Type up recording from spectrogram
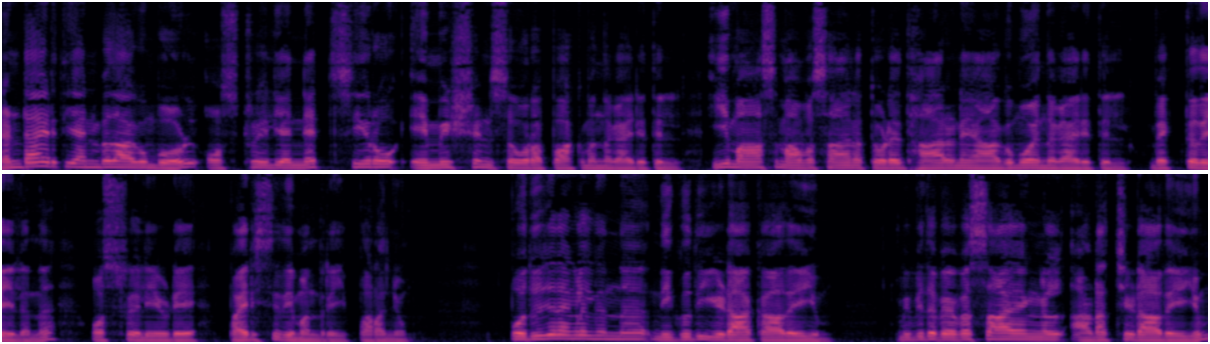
രണ്ടായിരത്തി അൻപതാകുമ്പോൾ ഓസ്ട്രേലിയ നെറ്റ് സീറോ എമിഷൻസ് ഉറപ്പാക്കുമെന്ന കാര്യത്തിൽ ഈ മാസം അവസാനത്തോടെ ധാരണയാകുമോ എന്ന കാര്യത്തിൽ വ്യക്തതയില്ലെന്ന് ഓസ്ട്രേലിയയുടെ പരിസ്ഥിതി മന്ത്രി പറഞ്ഞു. പൊതുജനങ്ങളിൽ നിന്ന് നികുതി ഈടാക്കാതെയും വിവിധ വ്യവസായങ്ങൾ അടച്ചിടാതെയും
